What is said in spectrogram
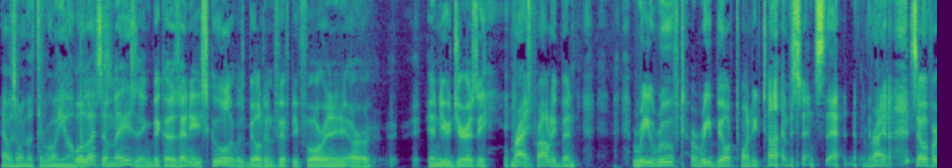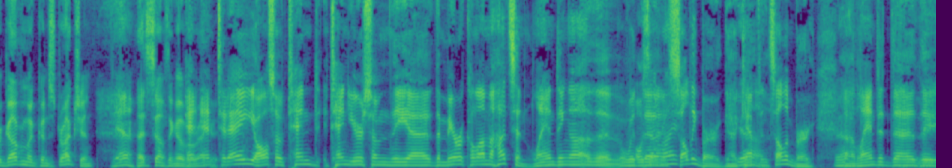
That was one of the Thruway opened. Well, that's amazing because any school that was built in 54 in, or in New Jersey Right. has probably been re-roofed or rebuilt 20 times since then. Right. so for government construction, Yeah. that's something of a and, record. and today, also 10, 10 years from the uh, the miracle on the Hudson, landing uh, the with Oh, uh, right? Sullyberg, uh, Yeah. Captain Sullenberg, uh, landed uh, the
